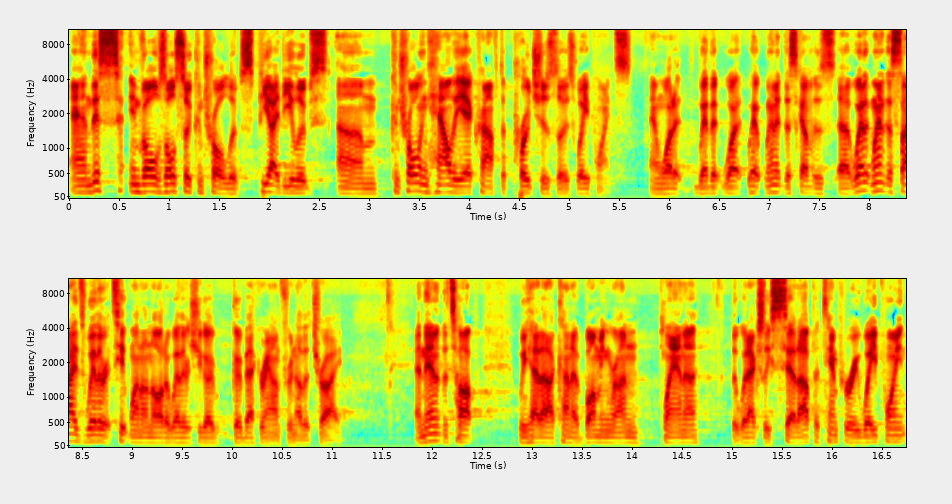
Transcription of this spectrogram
and this involves also control loops, PID loops, um, controlling how the aircraft approaches those waypoints and what it, whether, what, when it discovers, uh, when it decides whether it's hit one or not or whether it should go, go back around for another try. And then at the top, we had our kind of bombing run planner that would actually set up a temporary waypoint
